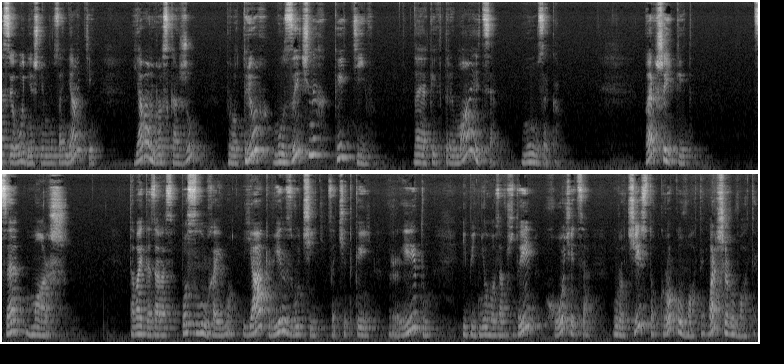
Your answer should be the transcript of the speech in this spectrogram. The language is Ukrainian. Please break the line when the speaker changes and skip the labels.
На сьогоднішньому занятті я вам розкажу про трьох музичних китів, на яких тримається музика. Перший кит це марш. Давайте зараз послухаємо, як він звучить. Це чіткий ритм, і під нього завжди хочеться урочисто крокувати, марширувати.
